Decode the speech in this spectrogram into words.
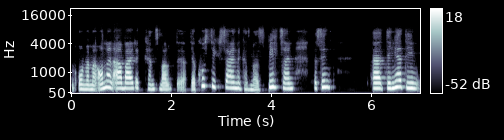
und wenn man online arbeitet, kann es mal der Akustik sein, dann kann es mal das Bild sein. Das sind äh, Dinge, die,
